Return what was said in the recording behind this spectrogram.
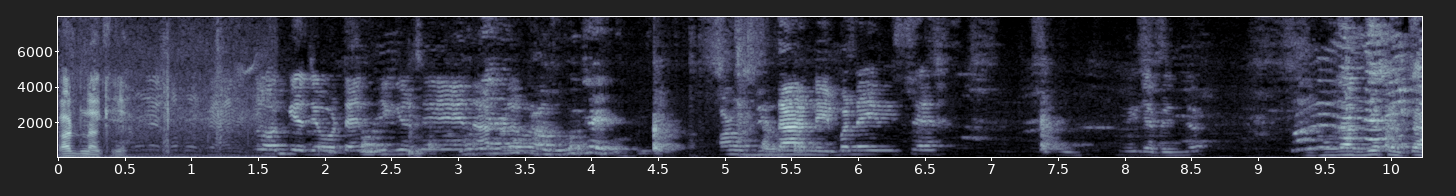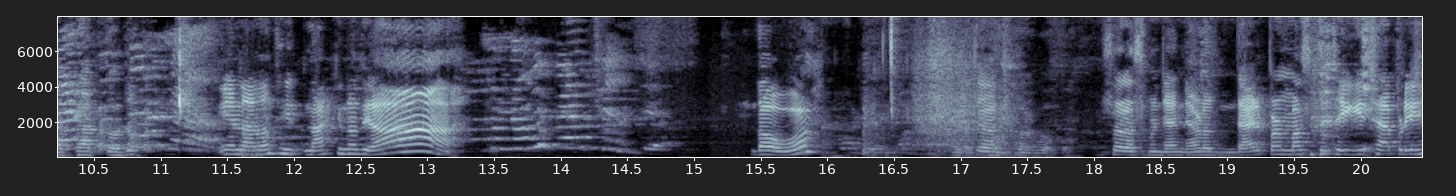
કાઢી નાખીએ. એના નથી, નાખી નથી. હા. દઉં. સરસ મજાની અડદ દાળ પણ મસ્ત થઈ ગઈ છે આપણી.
